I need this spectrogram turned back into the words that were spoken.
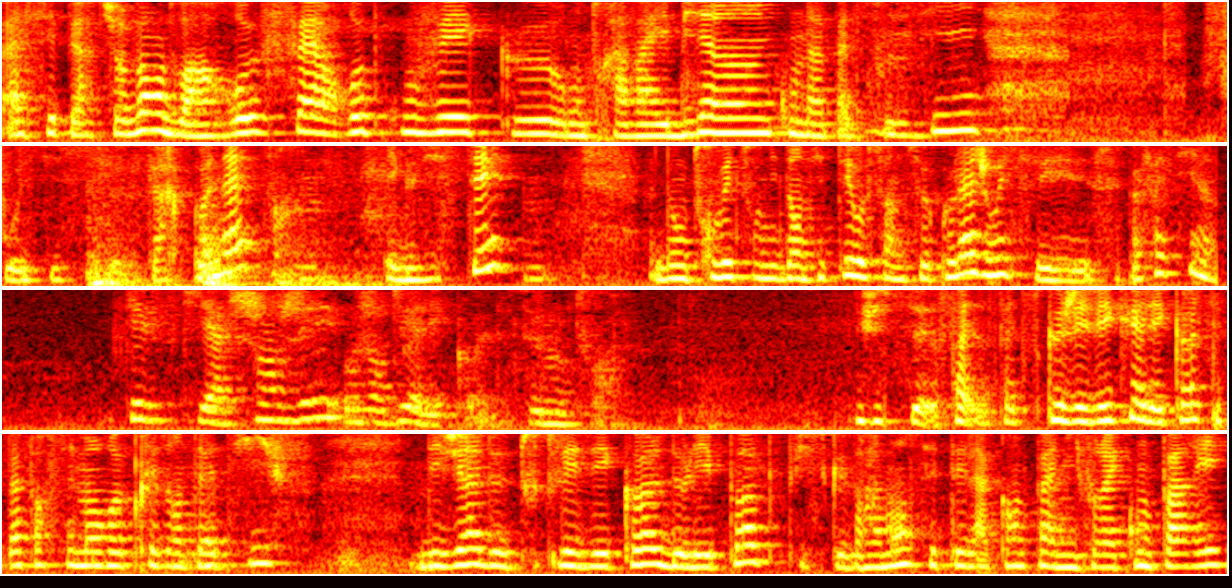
assez perturbant. On doit refaire, reprouver qu'on travaille bien, qu'on n'a pas de soucis. Il faut aussi se faire connaître, exister. Donc trouver son identité au sein de ce collège, oui, c'est pas facile. Qu'est-ce qui a changé aujourd'hui à l'école, selon toi? Juste, euh, en fait, ce que j'ai vécu à l'école, c'est pas forcément représentatif déjà de toutes les écoles de l'époque, puisque vraiment c'était la campagne. Il faudrait comparer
